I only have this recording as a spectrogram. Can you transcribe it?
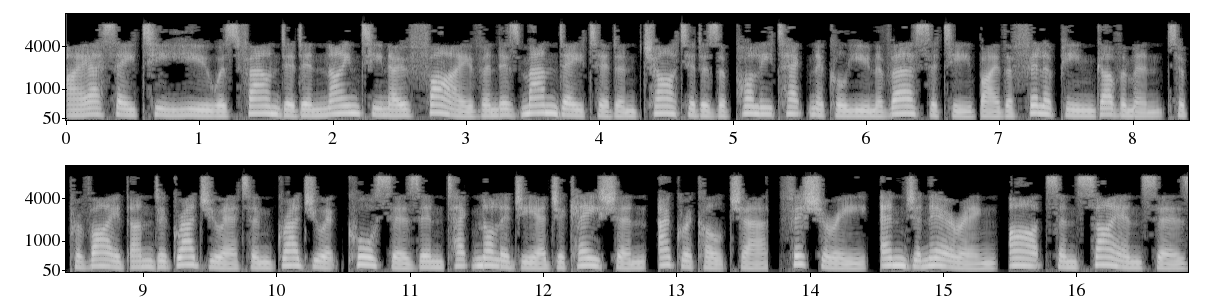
ISATU was founded in 1905 and is mandated and chartered as a polytechnical university by the Philippine government to provide undergraduate and graduate courses in technology education, agriculture, fishery, engineering, arts and sciences,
